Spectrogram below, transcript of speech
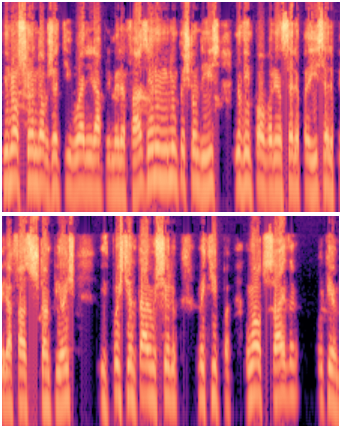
e o nosso grande objetivo era ir à primeira fase. Eu nunca escondi isso. Eu vim para o Varense, era para isso, era para ir à fase dos campeões e depois tentarmos ser uma equipa, um outsider, Porquê?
